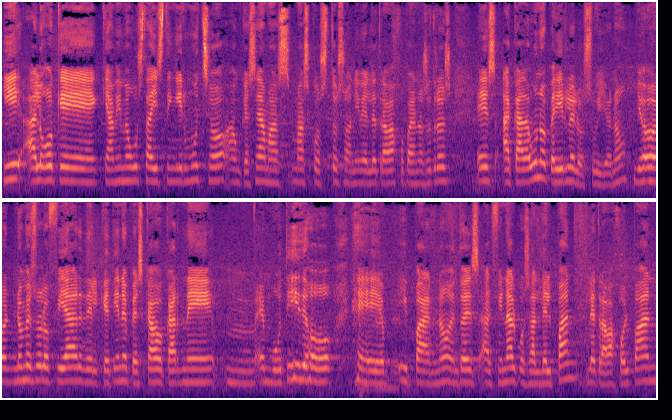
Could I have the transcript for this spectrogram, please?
y algo que, que a mí me gusta distinguir mucho, aunque sea más, más costoso a nivel de trabajo para nosotros, es a cada uno pedirle lo suyo. ¿no? Yo no me suelo fiar del que tiene pescado, carne, mm, embutido eh, y pan. ¿no? Entonces al final pues al del pan le trabajo el pan,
